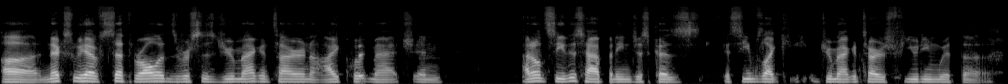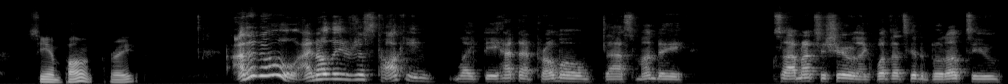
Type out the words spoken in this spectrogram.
uh next we have Seth Rollins versus Drew McIntyre in an I Quit match, and I don't see this happening just because it seems like Drew McIntyre is feuding with uh CM Punk, right? I don't know. I know they were just talking. Like they had that promo last Monday, so I'm not too sure like what that's going to build up to.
